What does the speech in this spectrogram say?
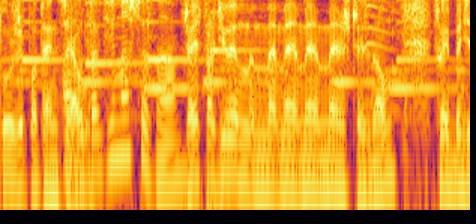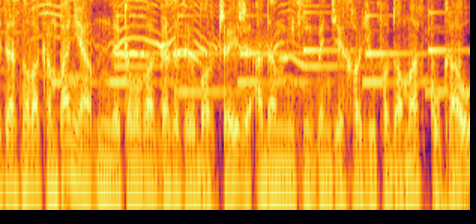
duży Ale potencjał. to prawdziwy mężczyzna. że jest prawdziwym mę- mę- mę- mężczyzną. Słuchaj, będzie teraz nowa kampania mm, reklamowa Gazety Wyborczej, że Adam Michnik będzie chodził po domach, pukał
